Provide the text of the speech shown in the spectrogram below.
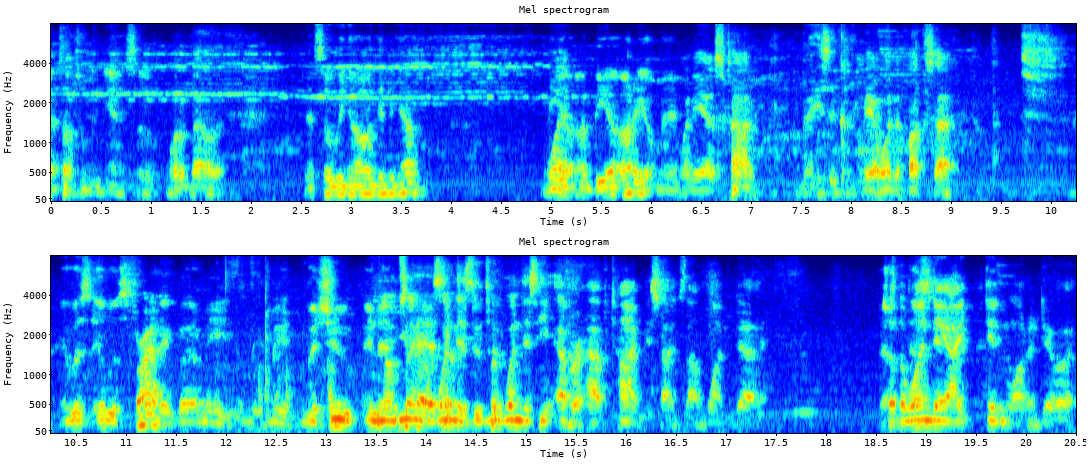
I talked to him again, so What about it? that's so we can all get together. When? Be a, uh, be a audio man. When he has time. Basically, Yeah, when the fuck's that? it was it was Friday, but I mean, but, but you and You know what I'm you saying? had But when, something does, to do but when does he ever have time besides that one day? so the one day I didn't want to do it,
